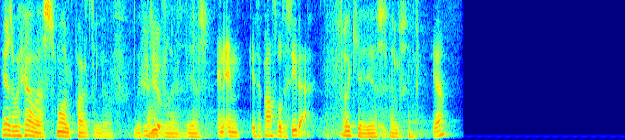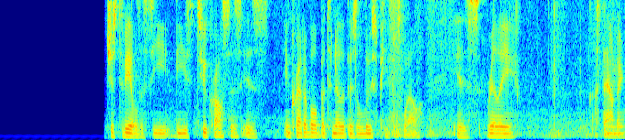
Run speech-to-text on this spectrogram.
Yes, we have a small part of behind do? glass. Yes. And, and is it possible to see that? Okay. Yes, I'll see. Yeah? Just to be able to see these two crosses is incredible, but to know that there's a loose piece as well is really astounding.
